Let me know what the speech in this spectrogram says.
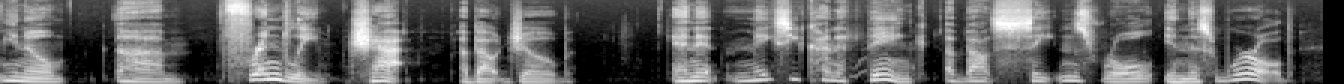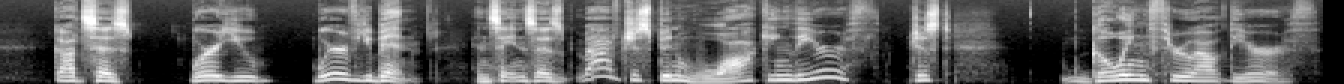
you know, um, friendly chat about Job. And it makes you kind of think about Satan's role in this world. God says, Where are you? Where have you been? And Satan says, I've just been walking the earth, just going throughout the earth.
